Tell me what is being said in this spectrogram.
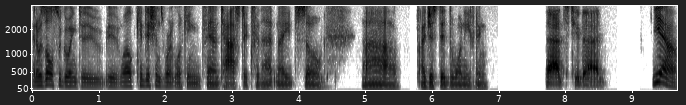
And it was also going to, well, conditions weren't looking fantastic for that night. So, uh, I just did the one evening. That's too bad. Yeah,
